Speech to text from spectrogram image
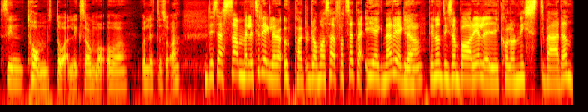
sin tomt då liksom och, och, och lite så. Det är så här, samhällets regler har upphört och de har här, fått sätta egna regler. Ja. Det är någonting som bara gäller i kolonistvärlden.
